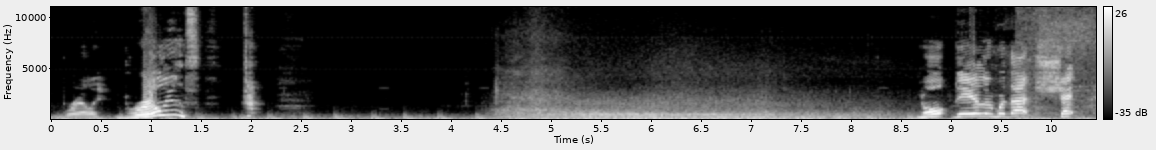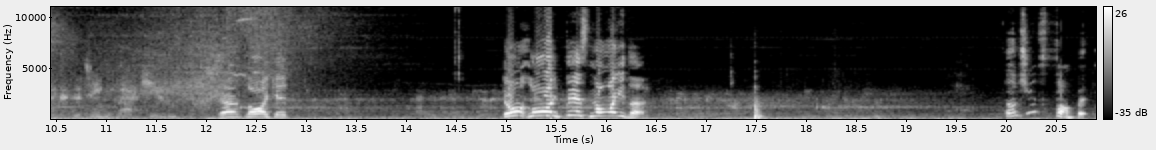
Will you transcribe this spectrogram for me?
Brilliant. Brilliant! Not dealing with that shit. Don't like it. Don't like this neither. Don't you thump at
